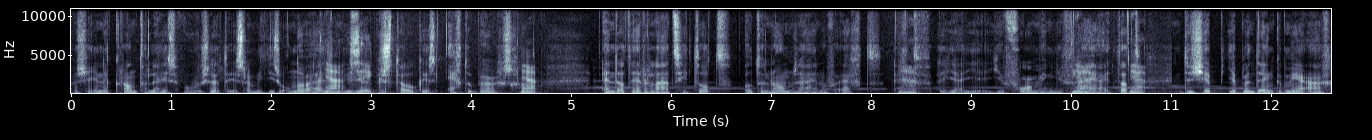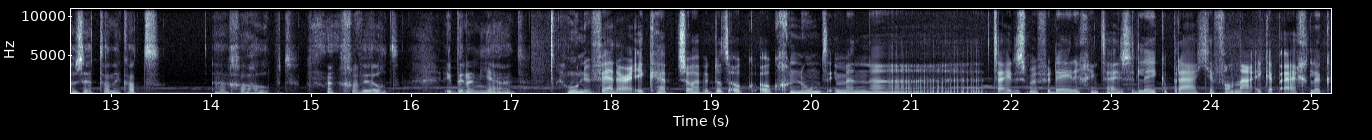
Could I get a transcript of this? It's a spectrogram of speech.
Als je in de kranten leest hoe ze het islamitisch onderwijs nu zeker. bestoken is, echt op burgerschap. Ja. En dat in relatie tot autonoom zijn of echt, echt je, je vorming, je vrijheid. Dat, Ja. Dus je hebt, je hebt mijn denken meer aangezet dan ik had eh, gehoopt, gewild. Ik ben er niet uit. Hoe nu verder? Ik heb, zo heb ik dat ook, ook genoemd in mijn, eh, tijdens mijn verdediging, tijdens het lekenpraatje. Van nou, ik heb eigenlijk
